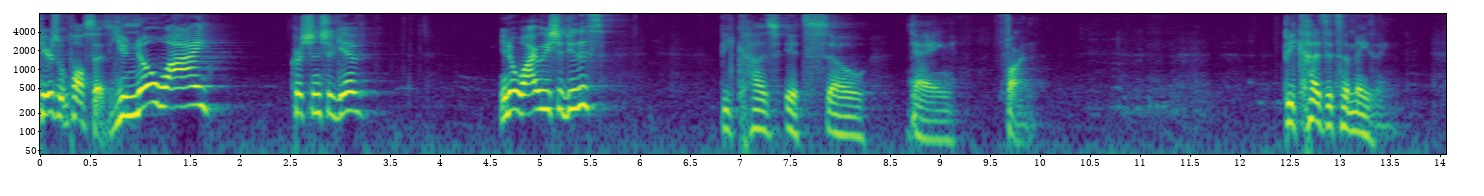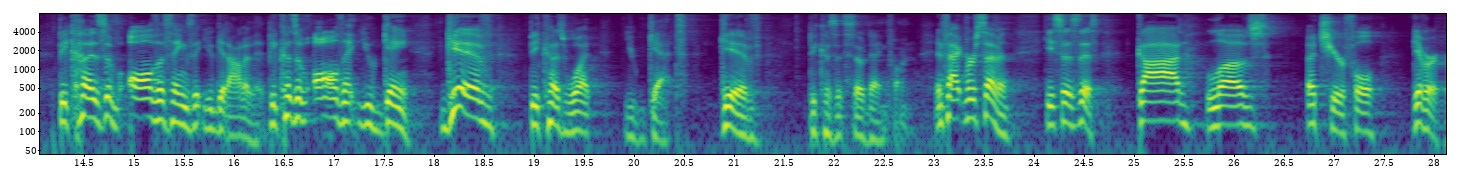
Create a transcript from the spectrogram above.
Here's what Paul says You know why Christians should give? You know why we should do this? Because it's so dang fun. Because it's amazing. Because of all the things that you get out of it. Because of all that you gain. Give because what you get. Give because it's so dang fun. In fact, verse 7, he says this God loves a cheerful giver.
